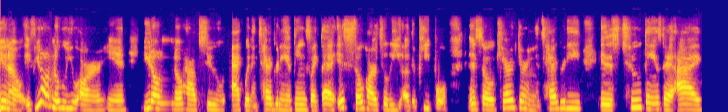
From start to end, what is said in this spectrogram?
you know, if you don't know who you are and you don't know how to act with integrity and things like that, it's so hard to lead other people. And so, character and integrity is two things that I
